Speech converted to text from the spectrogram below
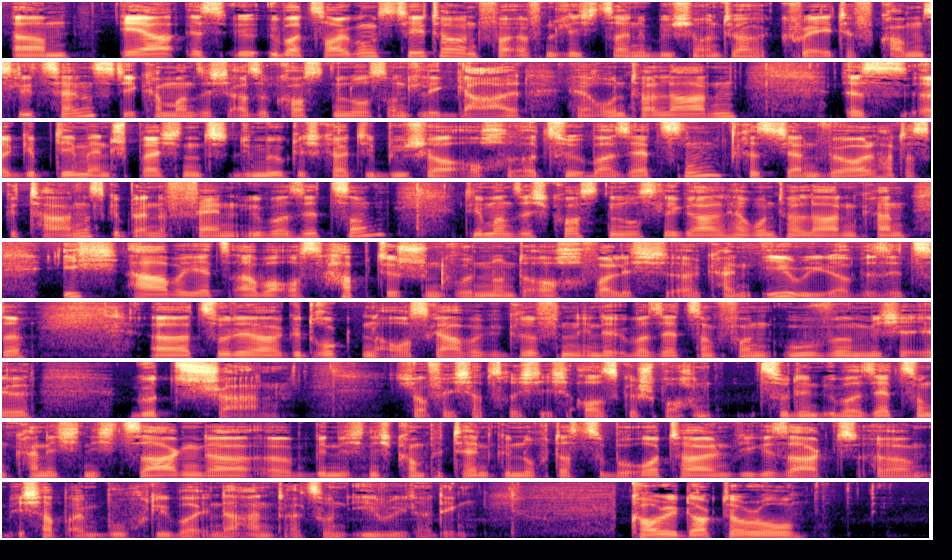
Ähm, er ist Überzeugungstäter und veröffentlicht seine Bücher unter Creative Commons Lizenz. Die kann man sich also kostenlos und legal herunterladen. Es äh, gibt dementsprechend die Möglichkeit, die Bücher auch äh, zu übersetzen. Christian Wörl hat das getan. Es gibt eine Fan-Übersetzung, die man sich kostenlos legal herunterladen kann. Ich habe jetzt aber aus haptischen Gründen und auch weil ich äh, keinen E-Reader besitze, äh, zu der gedruckten Ausgabe gegriffen in der Übersetzung von Uwe Michael Gutschan. Ich hoffe, ich habe es richtig ausgesprochen. Zu den Übersetzungen kann ich nichts sagen, da äh, bin ich nicht kompetent genug, das zu beurteilen. Wie gesagt, äh, ich habe ein Buch lieber in der Hand als so ein E-Reader-Ding. Cory Doctorow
